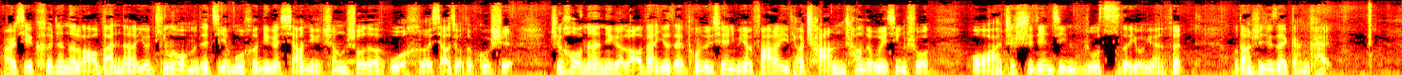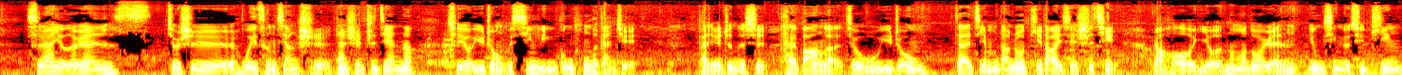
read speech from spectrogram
而且客栈的老板呢，又听了我们的节目和那个小女生说的我和小九的故事，之后呢，那个老板又在朋友圈里面发了一条长长的微信说：“哇，这世间竟如此的有缘分。”我当时就在感慨，虽然有的人就是未曾相识，但是之间呢，却有一种心灵共通的感觉，感觉真的是太棒了，就无意中。在节目当中提到一些事情，然后有那么多人用心的去听，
